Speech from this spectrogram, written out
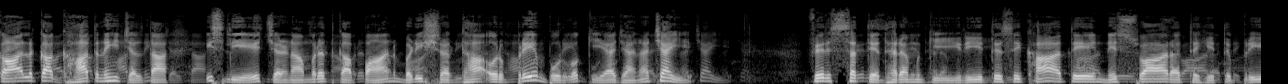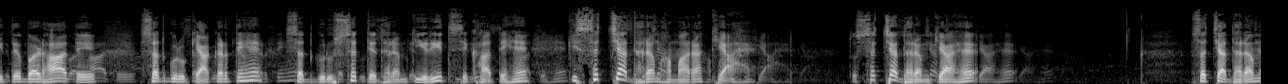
काल का घात नहीं चलता, इसलिए चरणामृत का पान बड़ी श्रद्धा और प्रेम पूर्वक किया जाना चाहिए। फिर सत्य धर्म की रीत सिखाते, निस्वार्थ हित प्रीत बढ़ाते। सदगुरु क्या करते हैं? सदगुरु सत्य धर्म की रीत सिखाते हैं कि सच्चा धर्म हमारा क्या है? तो सच्चा धर्म क्या है? सच्चा धर्म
